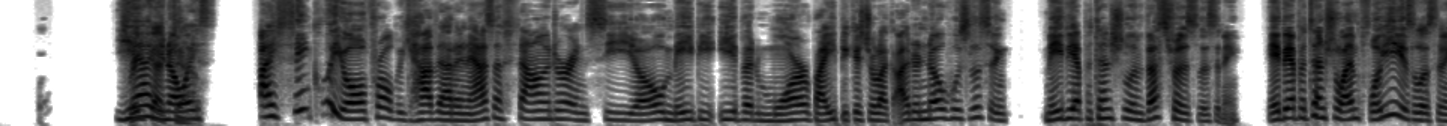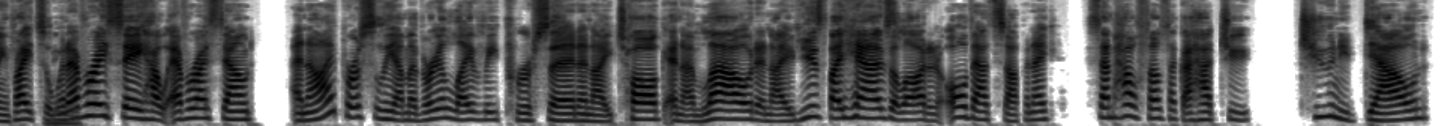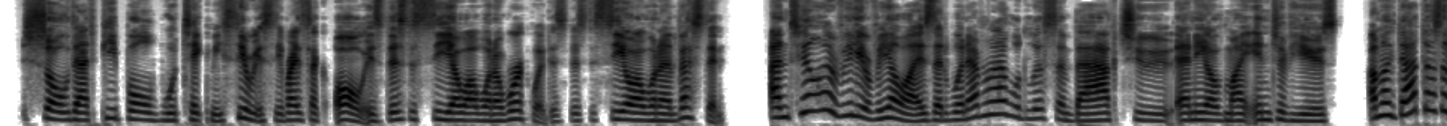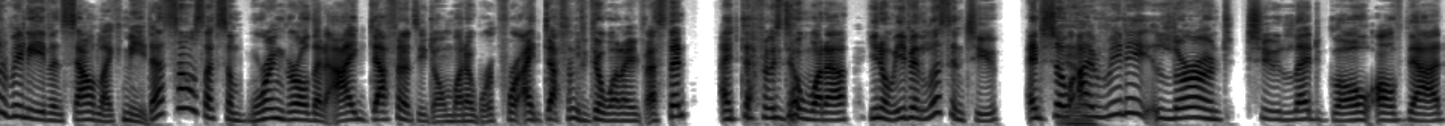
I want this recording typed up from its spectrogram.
Yeah, you know, I, I think we all probably have that. And as a founder and CEO, maybe even more, right? Because you're like, I don't know who's listening. Maybe a potential investor is listening. Maybe a potential employee is listening, right? So mm. whatever I say, however I sound, and I personally am a very lively person and I talk and I'm loud and I use my hands a lot and all that stuff. And I somehow felt like I had to tune it down so that people would take me seriously, right? It's like, oh, is this the CEO I want to work with? Is this the CEO I want to invest in? Until I really realized that whenever I would listen back to any of my interviews, I'm like, that doesn't really even sound like me. That sounds like some boring girl that I definitely don't want to work for. I definitely don't want to invest in. I definitely don't want to, you know, even listen to. And so yeah. I really learned to let go of that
